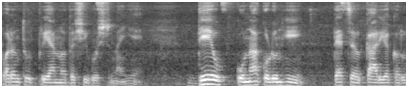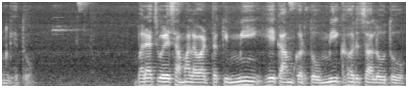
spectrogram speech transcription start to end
परंतु प्रियांनो तशी गोष्ट नाही आहे देव कोणाकडूनही त्याचं कार्य करून घेतो. बऱ्याच वेळेस आम्हाला वाटतं की मी हे काम करतो मी घर चालवतो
